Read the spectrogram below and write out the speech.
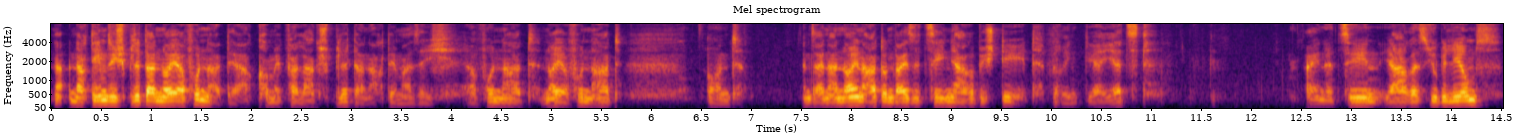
na, nachdem sich Splitter neu erfunden hat, der Comicverlag Splitter, nachdem er sich erfunden hat, neu erfunden hat und in seiner neuen Art und Weise zehn Jahre besteht, bringt er jetzt eine zehn Jahres Jubiläums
